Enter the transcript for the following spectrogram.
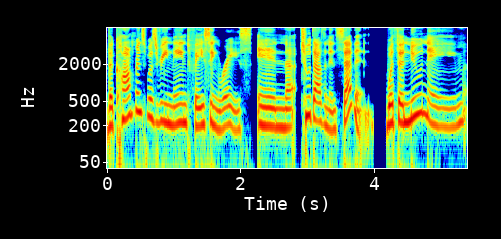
The conference was renamed Facing Race in 2007 with a new name,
